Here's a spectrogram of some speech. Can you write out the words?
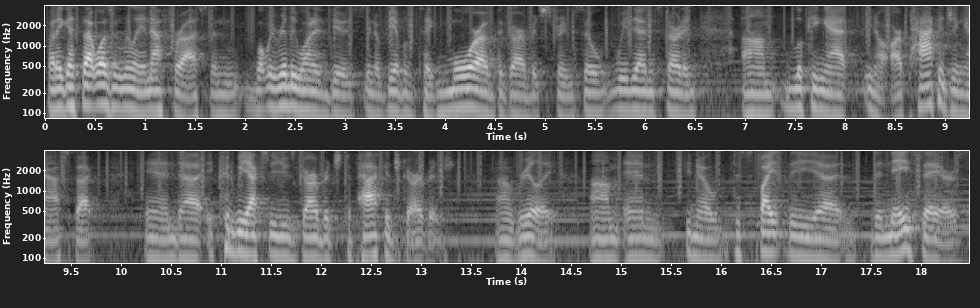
But I guess that wasn't really enough for us. And what we really wanted to do is, you know, be able to take more of the garbage stream. So we then started um, looking at, you know, our packaging aspect. And uh, could we actually use garbage to package garbage, uh, really? Um, and you know, despite the uh, the naysayers,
